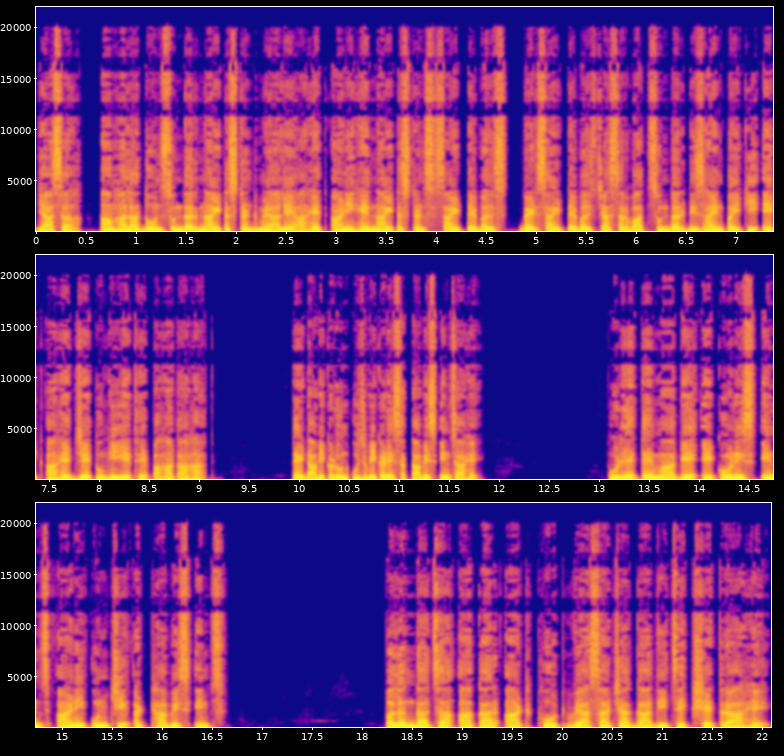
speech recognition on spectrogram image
यासह आम्हाला दोन सुंदर नाईटस्टंट मिळाले आहेत आणि हे नाईटस्टंट्स साईड टेबल्स बेडसाईड टेबल्सच्या सर्वात सुंदर डिझाईनपैकी एक आहेत जे तुम्ही येथे पाहत आहात. ते डावीकडून उजवीकडे सत्तावीस इंच आहे. पुढे ते मागे एकोणीस इंच आणि उंची अठ्ठावीस इंच. पलंगाचा आकार आठ फूट व्यासाच्या गादीचे क्षेत्र आहे.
